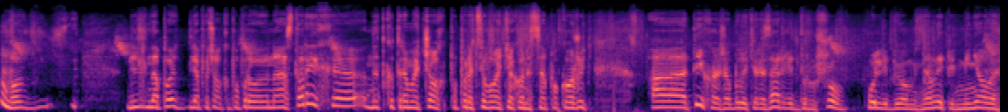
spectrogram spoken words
Ну, для початку попробую на старих е, ниткотримачах попрацювати, як вони це покажуть. А хай вже будуть резерві, друшов, полі біом зняли, підміняли.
